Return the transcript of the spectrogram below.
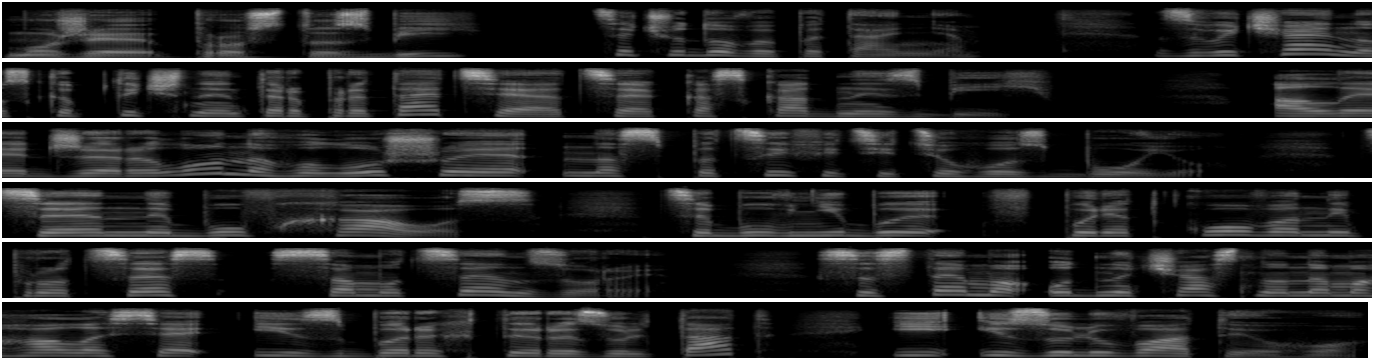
Може, просто збій? Це чудове питання. Звичайно, скептична інтерпретація – це каскадний збій. Але джерело наголошує на специфіці цього збою. Це не був хаос, це був ніби впорядкований процес самоцензури. Система одночасно намагалася і зберегти результат, і ізолювати його,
